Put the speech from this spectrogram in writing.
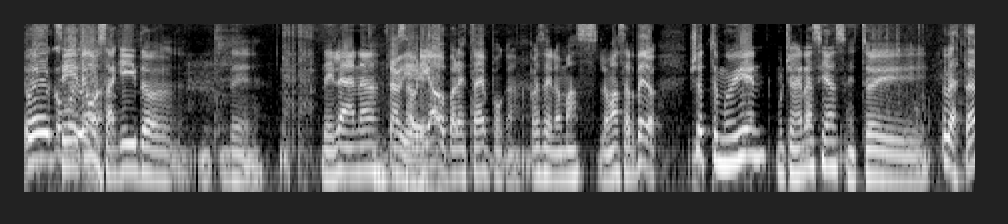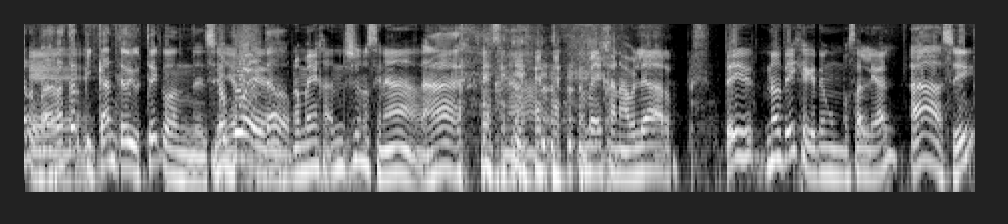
Eh, ¿cómo Sí, tengo va? un saquito de, de lana, Está bien. desabrigado para esta época. Me parece lo más, lo más certero. Yo estoy muy bien, muchas gracias. Estoy. Va a estar, eh, va a estar picante hoy usted con el No señor puedo, invitado. no me dejan, yo no sé nada. Ah. No sé nada, no me dejan hablar. ¿Te- ¿No te dije que tengo un bozal legal? Ah, ¿sí?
